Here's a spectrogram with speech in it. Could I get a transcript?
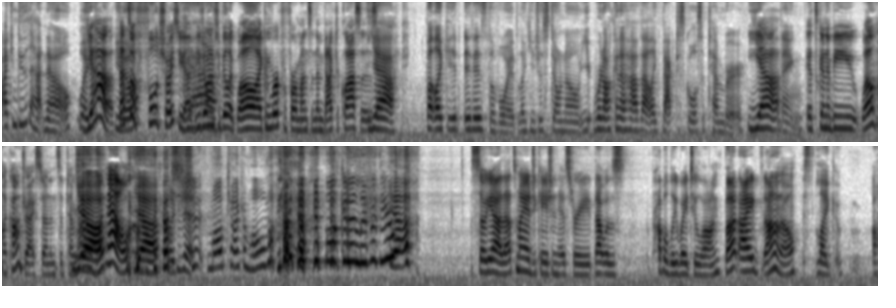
I can do that now. Like yeah, that's know? a full choice you have. You don't have to be like, well, I can work for 4 months and then back to classes. Yeah. But like it, it is the void. Like you just don't know. You, we're not gonna have that like back to school September Yeah. thing. It's going to be, well, my contract's done in September. Yeah. What now? Yeah. Oh, like shit. mom, can I come home? Mom, can I live with you? yeah. So yeah, that's my education history. That was probably way too long, but I I don't know. like a,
